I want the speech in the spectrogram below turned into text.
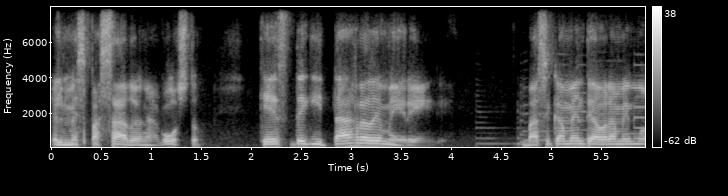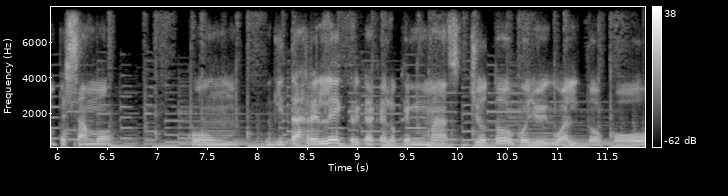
el mes pasado, en agosto, que es de guitarra de merengue. Básicamente ahora mismo empezamos con guitarra eléctrica, que es lo que más yo toco. Yo igual toco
